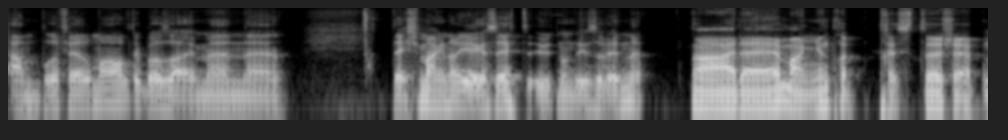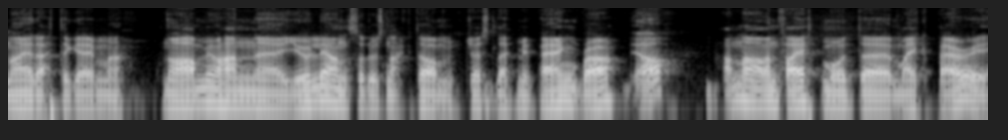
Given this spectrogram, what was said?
andre firma, holdt jeg på å si, men eh, det er ikke mange av de jeg har sett, utenom de som vinner. Nei, det er mange tri triste skjebner i dette gamet. Nå har vi jo han eh, Julian som du snakket om, Just Let Me Bang, bra. Ja. Han har en fight mot uh, Mike Perry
